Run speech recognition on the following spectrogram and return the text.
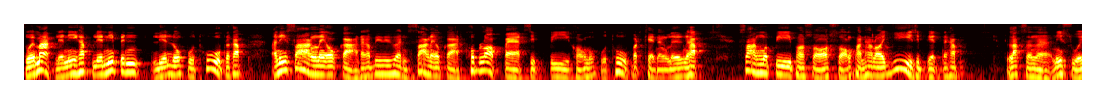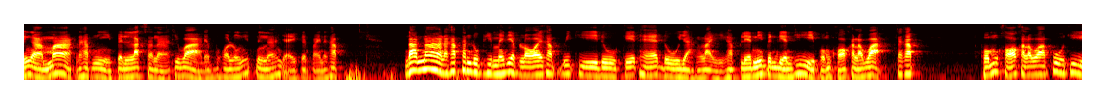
สวยมากเหรียญนี้ครับเหรียญนี้เป็นเหรียญหลวงปู่ทูบนะครับอันนี้สร้างในโอกาสนะครับพี่เพื่อนสร้างในโอกาสครบรอบ 80 ปีของหลวงปู่ทูบวัดแขนนางเลิงนะครับสร้างเมื่อปีพศ 2521 นะครับลักษณะนี้สวยงามมากนะครับนี่เป็นลักษณะที่ว่าเดี๋ยวผมขอลงนิดนึงนะใหญ่เกินไปนะครับ ด้านหน้านะครับท่านดูพิมพ์ให้เรียบร้อยครับ วิธีดูเก๊แท้ดูอย่างไรครับเหรียญนี้เป็นเหรียญที่ผมขอคารวะนะครับ ผมขอคารวะผู้ที่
